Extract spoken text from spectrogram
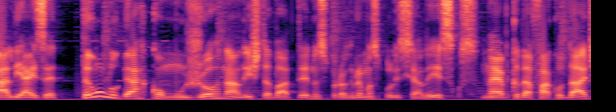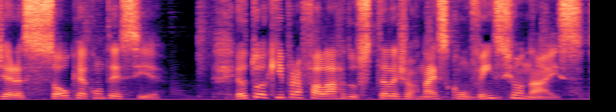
Aliás, é tão lugar comum jornalista bater nos programas policialescos, na época da faculdade era só o que acontecia. Eu tô aqui para falar dos telejornais convencionais,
